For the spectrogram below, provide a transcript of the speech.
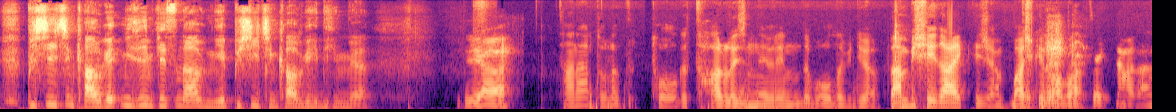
Pişi için kavga etmeyeceğim kesin abi. Niye pişi için kavga edeyim ya? Ya. Taner Tolga, Tolga Tarlacı'nın evreninde bu olabiliyor. Ben bir şey daha ekleyeceğim. Başka bir abartı eklemeden.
